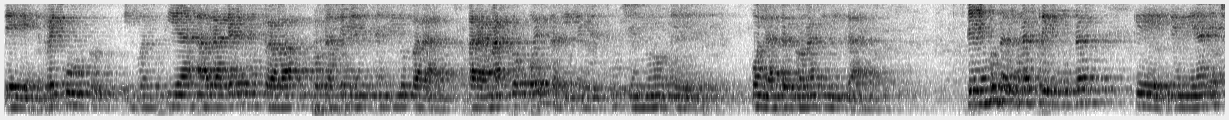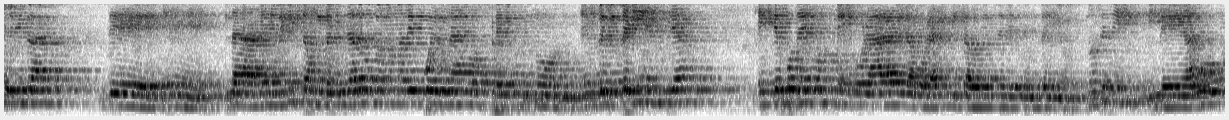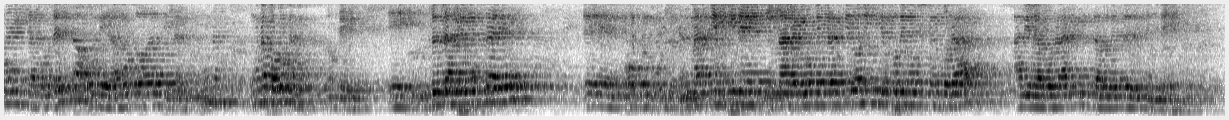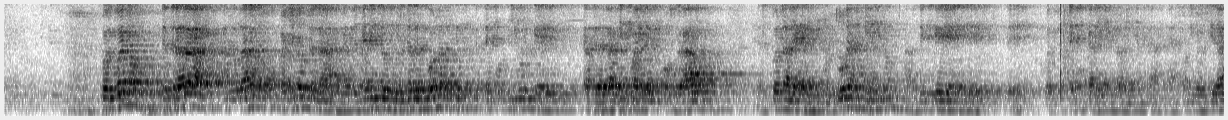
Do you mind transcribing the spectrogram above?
eh, recursos. Y bueno, sí habrá que hacer un trabajo importante en ese sentido para, para armar propuestas y que se escuchen, ¿no? Eh, con las personas indicadas. Tenemos algunas preguntas que, me han hecho llegar de eh, la Benemérita Universidad Autónoma de Puebla nos en su experiencia en qué podemos mejorar al elaborar indicadores de desempeño. No sé si le hago una y la contesta o le hago todas y las una, una por una. Okay. Eh, entonces la pregunta es eh, más bien piden la recomendación y qué podemos mejorar al elaborar indicadores de desempeño. Pues bueno, de entrada saludar a los compañeros de la Benemérita Universidad de Puebla, decirles que tengo un tío que es catedrático ahí del posgrado Escuela de Agricultura, entiendo, así que este, pues tengo cariño también a a esa universidad.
